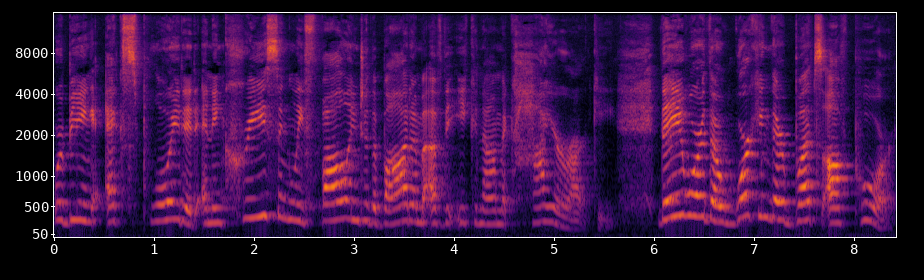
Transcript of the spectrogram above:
were being exploited and increasingly falling to the bottom of the economic hierarchy. They were the working their butts off poor,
